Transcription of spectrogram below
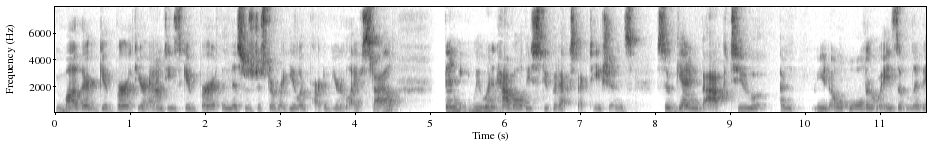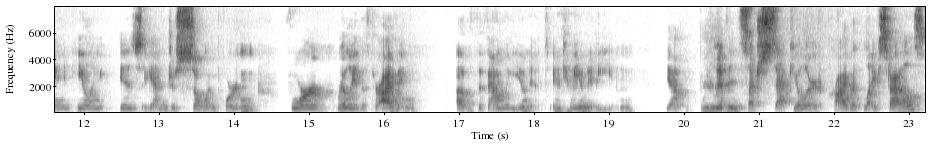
mother give birth, your aunties give birth, and this was just a regular part of your lifestyle, then we wouldn't have all these stupid expectations. So getting back to an you know older ways of living and healing is again just so important for really the thriving of the family unit and Mhm. community and yeah we live in such secular private lifestyles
